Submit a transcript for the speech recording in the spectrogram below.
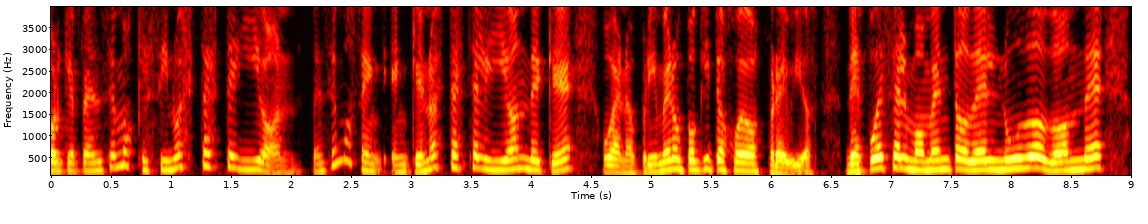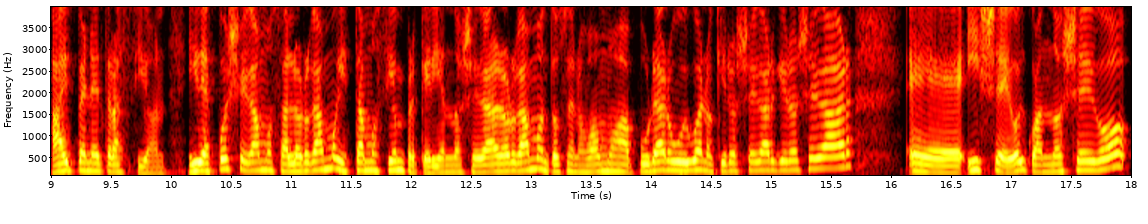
Porque pensemos que si no está este guion, pensemos en, que no está este guion de que, bueno, primero un poquito de juegos previos, después el momento del nudo donde hay penetración y después llegamos al orgasmo y estamos siempre queriendo llegar al orgasmo, entonces nos vamos a apurar, uy, bueno, quiero llegar, quiero llegar, eh, y llego, y cuando llego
